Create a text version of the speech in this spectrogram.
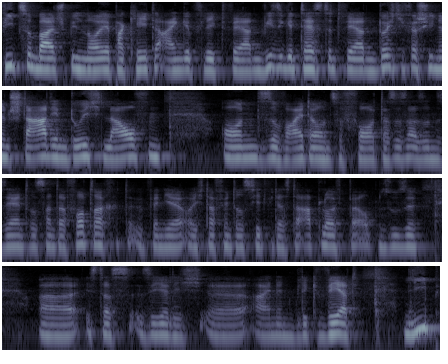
wie zum Beispiel neue Pakete eingepflegt werden, wie sie getestet werden, durch die verschiedenen Stadien durchlaufen und so weiter und so fort. Das ist also ein sehr interessanter Vortrag. Wenn ihr euch dafür interessiert, wie das da abläuft bei OpenSUSE, äh, ist das sicherlich äh, einen Blick wert. Lieb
